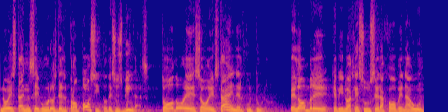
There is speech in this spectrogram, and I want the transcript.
No están seguros del propósito de sus vidas. Todo eso está en el futuro. El hombre que vino a Jesús era joven aún.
